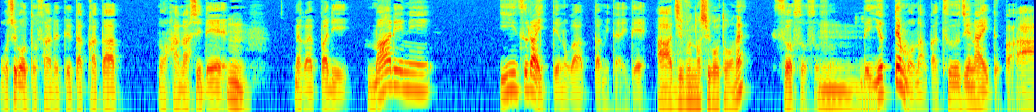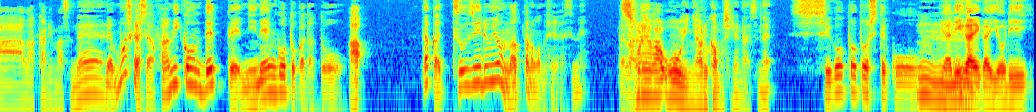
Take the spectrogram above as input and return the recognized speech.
お仕事されてた方の話で、うん。なんかやっぱり周りに言いづらいっていうのがあったみたいで、ああ、自分の仕事をね。そうそうそうそううんで、言ってもなんか通じないとか。ああ、わかりますね。でももしかしたらファミコン出て2年後とかだと、あ、だから通じるようになったのかもしれないですね。それは大いにあるかもしれないですね。仕事としてこう、うんうんうんやりがいがより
